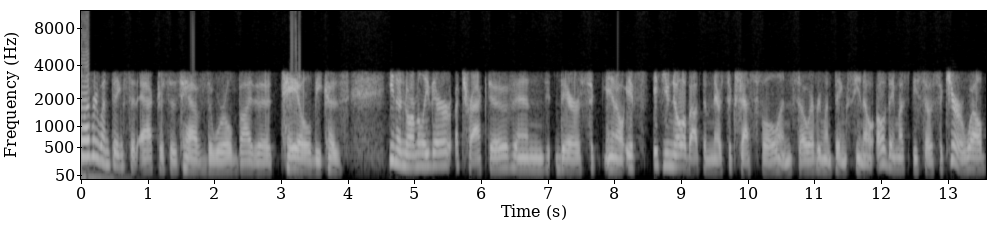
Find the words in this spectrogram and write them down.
Well, everyone thinks that actresses have the world by the tail because you know normally they're attractive and they're you know if if you know about them they're successful. And so everyone thinks you know oh they must be so secure. Well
